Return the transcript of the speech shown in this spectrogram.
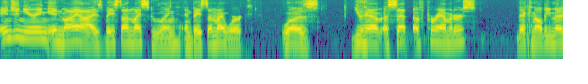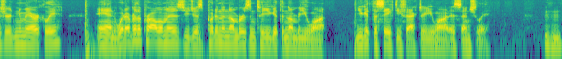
engineering in my eyes based on my schooling and based on my work was you have a set of parameters that can all be measured numerically. And whatever the problem is you just put in the numbers until you get the number you want. You get the safety factor you want essentially. Mhm.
